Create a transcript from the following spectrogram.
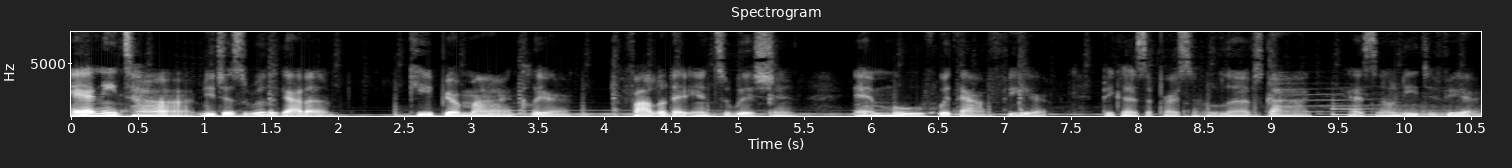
any time. You just really gotta keep your mind clear, follow that intuition, and move without fear. Because a person who loves God has no need to fear,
